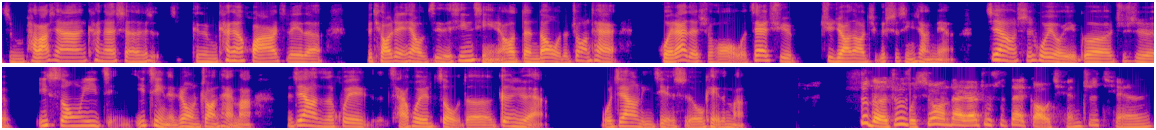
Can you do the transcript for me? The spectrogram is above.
什么爬爬山，看看山，跟看看花之类的，就调整一下我自己的心情。然后等到我的状态回来的时候，我再去。聚焦到这个事情上面，这样是会有一个就是一松一紧一紧的这种状态嘛？那这样子会才会走得更远。我这样理解是 OK 的吗？是的，就是我希望大家就是在搞钱之前，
